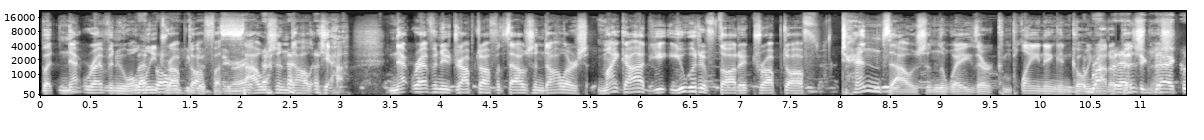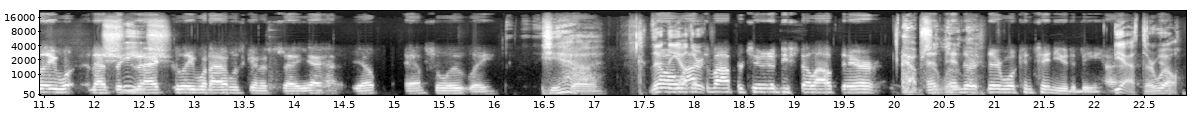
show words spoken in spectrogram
But net revenue only that's dropped off a thousand dollars. Yeah, net revenue dropped off a thousand dollars. My God, you, you would have thought it dropped off ten thousand. The way they're complaining and going out of that's business. exactly what that's Sheesh. exactly what I was going to say. Yeah, yep, absolutely. Yeah. So, then no, the lots other, of opportunities still out there, and, absolutely. and there there will continue to be. I- yeah, there will.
